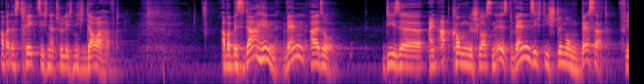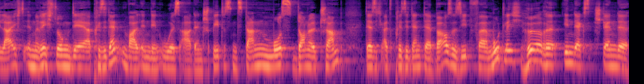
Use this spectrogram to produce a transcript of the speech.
aber das trägt sich natürlich nicht dauerhaft. Aber bis dahin, wenn also diese, ein Abkommen geschlossen ist, wenn sich die Stimmung bessert, vielleicht in Richtung der Präsidentenwahl in den USA, denn spätestens dann muss Donald Trump, der sich als Präsident der Börse sieht, vermutlich höhere Indexstände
